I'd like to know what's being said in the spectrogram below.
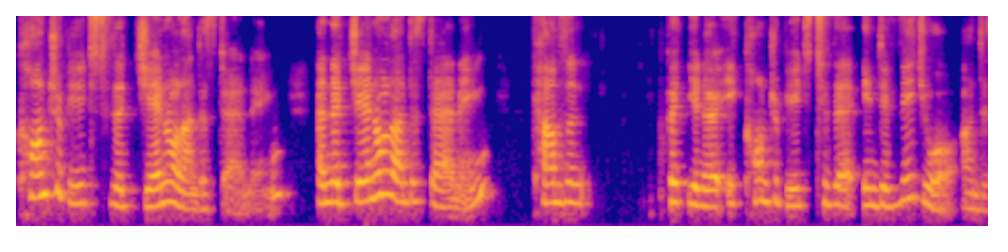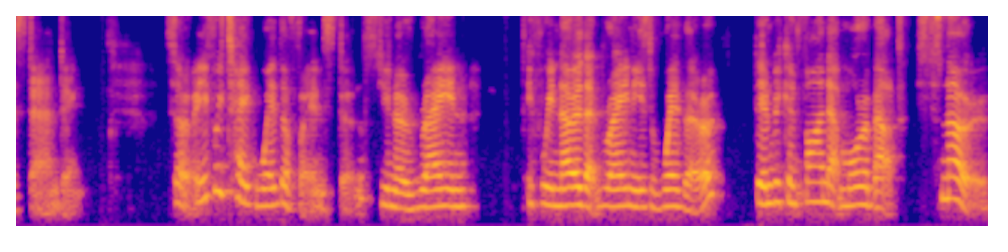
contributes to the general understanding, and the general understanding comes in, but you know, it contributes to the individual understanding. So if we take weather, for instance, you know, rain if we know that rain is weather, then we can find out more about snow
